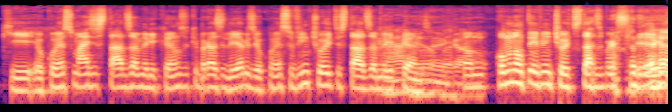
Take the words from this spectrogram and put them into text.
que eu conheço mais estados americanos do que brasileiros, e eu conheço 28 estados americanos. Caramba. Então, como não tem 28 estados brasileiros,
